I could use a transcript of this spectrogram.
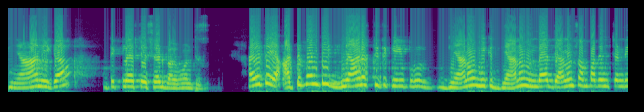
జ్ఞానిగా డిక్లేర్ చేశాడు భగవంతుడు. అయితే అటువంటి జ్ఞాన స్థితికి ఇప్పుడు జ్ఞానం మీకు జ్ఞానం ఉందా? జ్ఞానం సంపాదించండి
